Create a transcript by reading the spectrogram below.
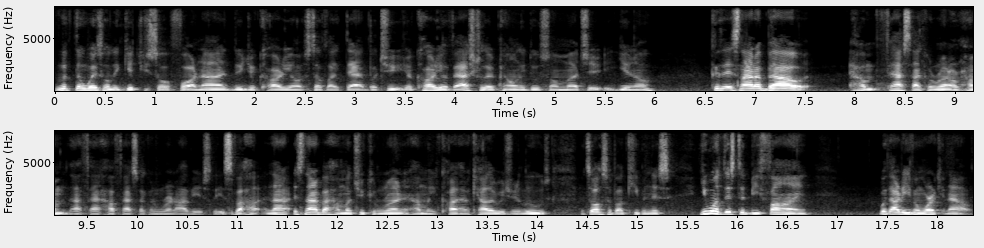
lifting weights only get you so far. Now do your cardio and stuff like that, but you, your cardiovascular can only do so much. You know, because it's not about how fast I can run or how not fast, how fast I can run. Obviously, it's about how not. It's not about how much you can run and how many cal- calories you lose. It's also about keeping this. You want this to be fine without even working out.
